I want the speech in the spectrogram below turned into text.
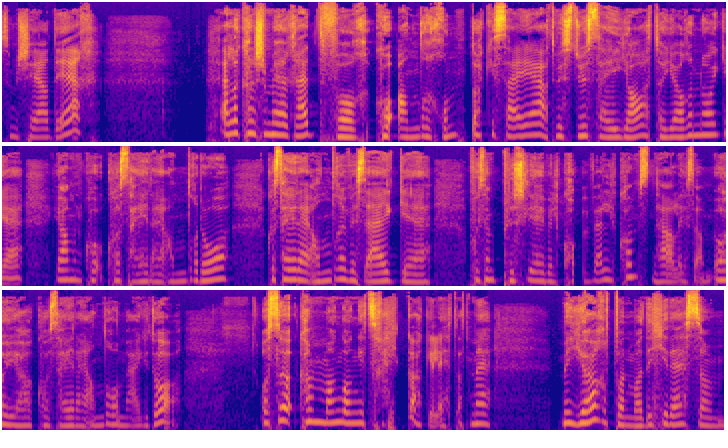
som skjer der. Eller kanskje vi er redd for hva andre rundt dere sier. At hvis du sier ja til å gjøre noe, ja, men hva, hva sier de andre da? Hva sier de andre hvis jeg for eksempel, plutselig er velkomsten her? liksom? Å ja, hva sier de andre om meg da? Og så kan vi mange ganger trekke oss litt. At vi, vi, gjør på en måte ikke det som,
